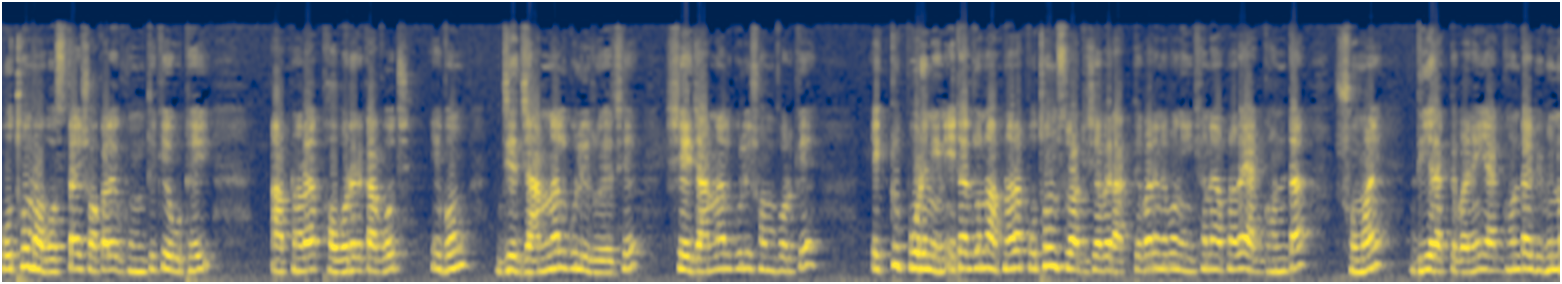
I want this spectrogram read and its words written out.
প্রথম অবস্থায় সকালে ঘুম থেকে উঠেই আপনারা খবরের কাগজ এবং যে জার্নালগুলি রয়েছে, সেই জার্নালগুলি সম্পর্কে একটু পড়ে নিন। এটার জন্য আপনারা প্রথম স্লট হিসাবে রাখতে পারেন এবং এইখানে আপনারা এক ঘণ্টা সময় দিয়ে রাখতে পারেন। এই এক ঘন্টায় বিভিন্ন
